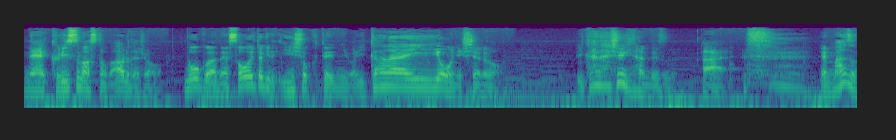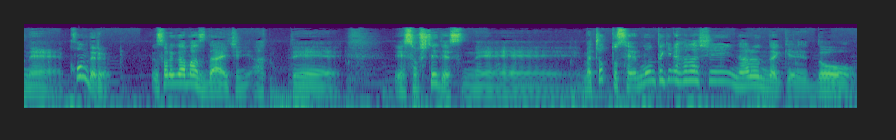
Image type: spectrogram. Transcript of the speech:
ね、クリスマスとかあるでしょ。僕はね、そういう時で飲食店には行かないようにしてるの。行かない主義なんです。はい。え、まずね、混んでる。それがまず第一にあって、えそしてですね、えー、まあ、ちょっと専門的な話になるんだけれど、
